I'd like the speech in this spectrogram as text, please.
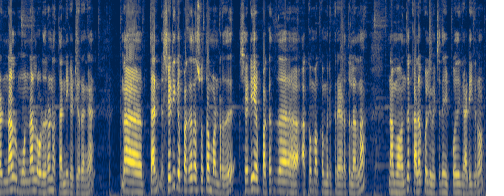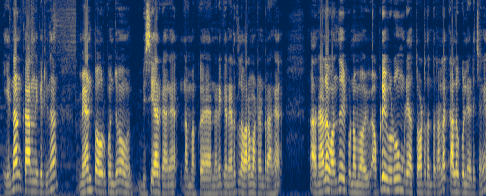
ரெண்டு நாள் மூணு நாள் ஒரு தடவை நான் தண்ணி கட்டிடுறேங்க. நான் தன் செடிக்கு பக்கத்தில் சுத்தம் பண்ணுறது செடியை பக்கத்தில் அக்கம் பக்கம் இருக்கிற இடத்துலலாம் நம்ம வந்து களைக்கொல்லி வச்சு தான் இப்போதைக்கு அடிக்கிறோம். என்னன்னு காரணம் கேட்டிங்கன்னா மேன் பவர் கொஞ்சம் பிஸியாக இருக்காங்க. நமக்கு நினைக்கிற நேரத்தில் வரமாட்டேன்றாங்க. அதனால் வந்து இப்போ நம்ம அப்படியே விடவும் முடியாத தோட்டத்துன்றனால களைக்கொல்லி அடித்தேங்க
